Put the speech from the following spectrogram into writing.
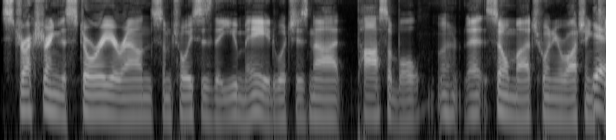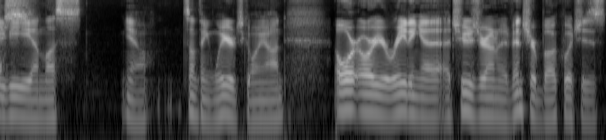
structuring the story around some choices that you made, which is not possible uh, so much when you're watching Yes. TV unless you know something weird's going on, or or you're reading a, a choose your own adventure book, which is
